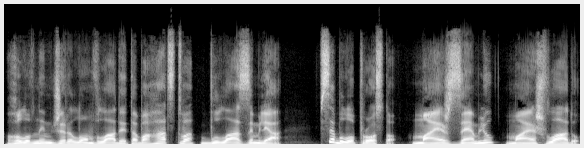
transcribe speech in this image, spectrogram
головним джерелом влади та багатства була земля. Все було просто: маєш землю, маєш владу.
